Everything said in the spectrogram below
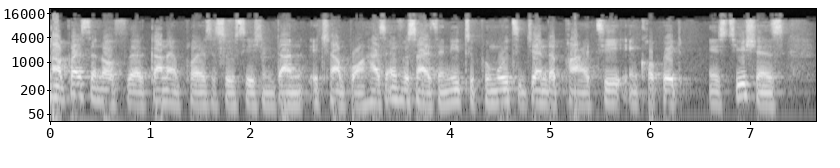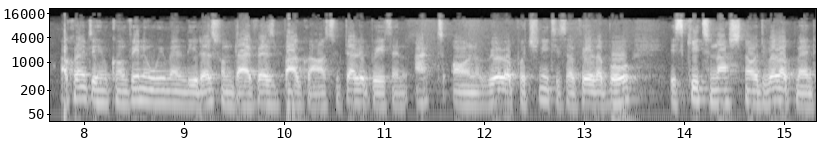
Now, President of the Ghana Employers Association, Dan Acheampong, has emphasized the need to promote gender parity in corporate institutions According to him, convening women leaders from diverse backgrounds to deliberate and act on real opportunities available is key to national development.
